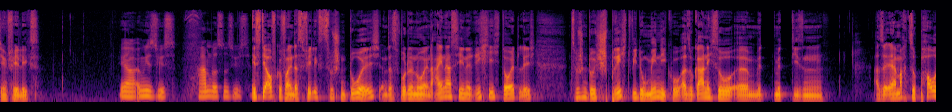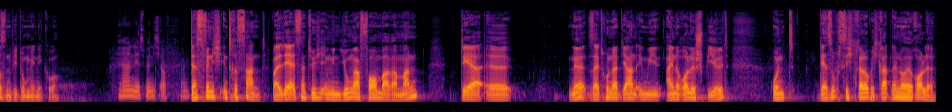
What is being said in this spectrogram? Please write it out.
Den Felix? Ja, irgendwie süß. Harmlos und süß. Ist dir aufgefallen, dass Felix zwischendurch, und das wurde nur in einer Szene richtig deutlich, zwischendurch spricht wie Domenico, also gar nicht so äh, mit, mit diesen, also er macht so Pausen wie Domenico. Ja, nee, ist mir nicht aufgefallen. Das finde ich interessant, weil der ist natürlich irgendwie ein junger, formbarer Mann, der äh, ne, seit 100 Jahren irgendwie eine Rolle spielt und der sucht sich, glaube ich, gerade eine neue Rolle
